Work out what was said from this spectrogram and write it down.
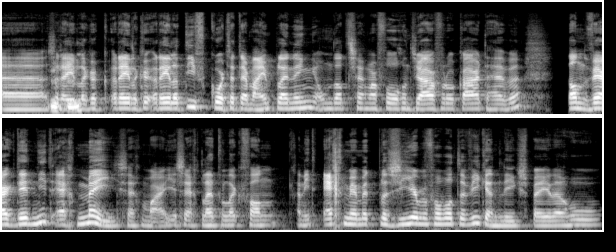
Uh, is een redelijke, redelijke, relatief korte termijn planning om dat zeg maar volgend jaar voor elkaar te hebben. dan werkt dit niet echt mee, zeg maar. Je zegt letterlijk van, ik ga niet echt meer met plezier bijvoorbeeld de Weekend League spelen. Hoe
